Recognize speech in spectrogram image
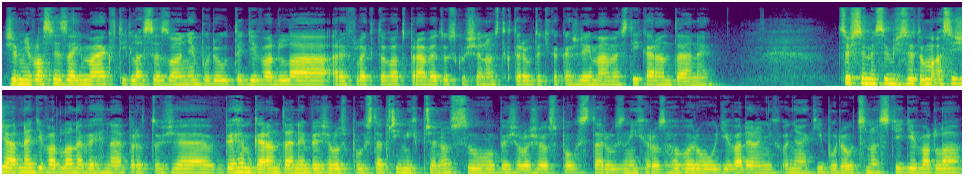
že mě vlastně zajímá, jak v této sezóně budou ty divadla reflektovat právě tu zkušenost, kterou teďka každý máme z té karantény. Což si myslím, že se tomu asi žádné divadlo nevyhne, protože během karantény běželo spousta přímých přenosů, běželo že spousta různých rozhovorů divadelních o nějaký budoucnosti divadla,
